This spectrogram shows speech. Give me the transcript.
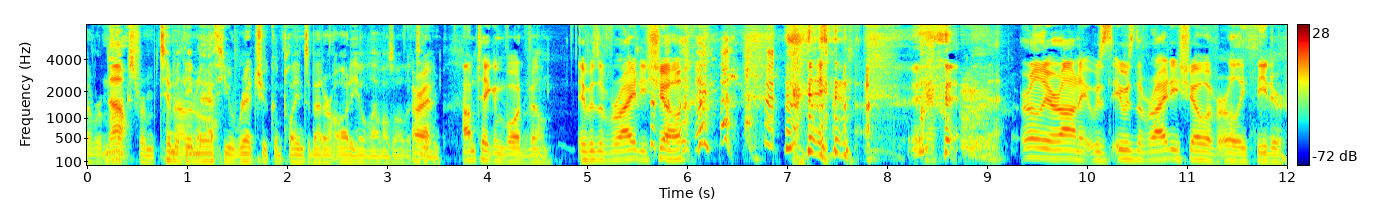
uh, remarks from Timothy not at all. Matthew Rich, who complains about our audio levels all the All time. right, I'm taking vaudeville. It was a variety show. Earlier on, it was it was the variety show of early theater.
